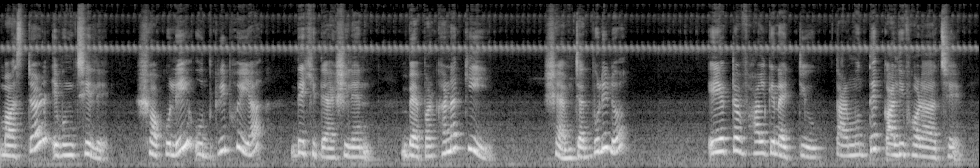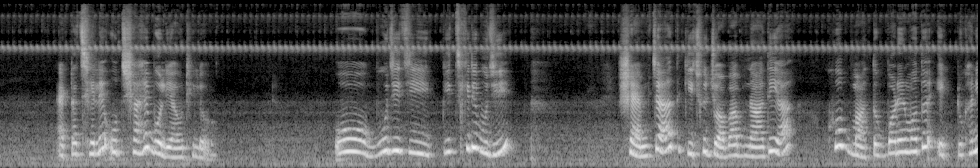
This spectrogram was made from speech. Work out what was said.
মাস্টার এবং ছেলে সকলেই উদ্গ্রীব হইয়া দেখিতে আসিলেন। ব্যাপারখানা কি? শ্যামচাঁদ বলিল এই একটা ভালকেনাইট টিউব, তার মধ্যে কালি ভরা আছে। একটা ছেলে উৎসাহে বলিয়া উঠিল, ও বুঝিছি পিচকিরি বুঝি? শ্যামচাঁদ কিছু জবাব না দিয়া খুব মাতব্বরের মতো একটুখানি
